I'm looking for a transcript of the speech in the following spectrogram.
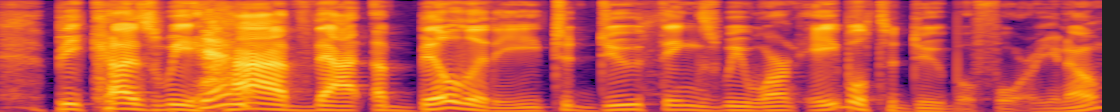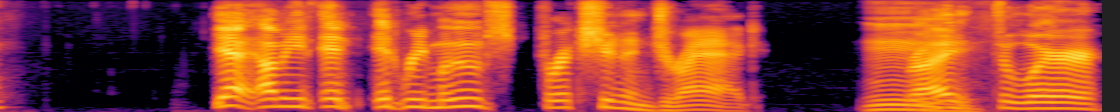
because we yeah. have that ability to do things we weren't able to do before, you know? Yeah, I mean it it removes friction and drag. Mm. Right? To where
